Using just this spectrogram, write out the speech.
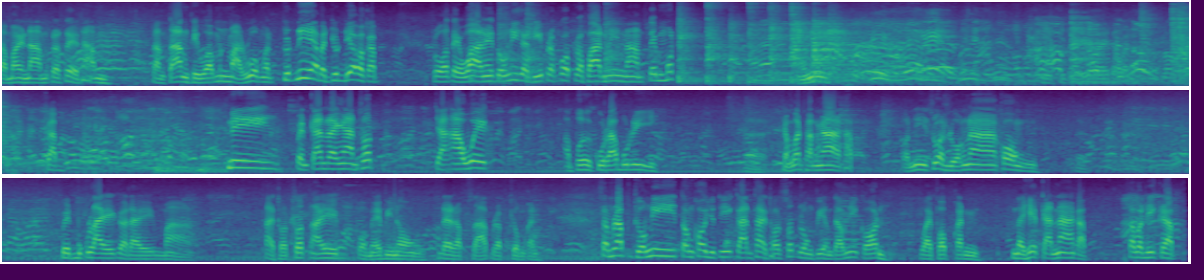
ทำไมน้ำกระแสน้ำต่างๆที่ว่ามันมาร่วมกันจุดนี้เป็นจุดเดียวครับเพราะว่าแต่ว่าในตรงนี้ก็ดีประกอบสะพานนี่น้ำเต็มหมดอันนี้ครับนี่เป็นการรายงานสดจะอาเวกอำเภอกุระบุรี จังหวัดพังงาครับตอนนี้ส่วนหลวงหน้าของเฟซบุ๊กไลฟ์ก็ได้มาถ่ายทอดสดให้พ่อแม่พี่น้องได้รับทราบรับชมกันสำหรับช่วงนี้ต้องข้อยุติการถ่ายทอดสดลงเพียงเท่านี้ก่อนไว้พบกันในเหตุการณ์หน้าครับ สวัสดีครับ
